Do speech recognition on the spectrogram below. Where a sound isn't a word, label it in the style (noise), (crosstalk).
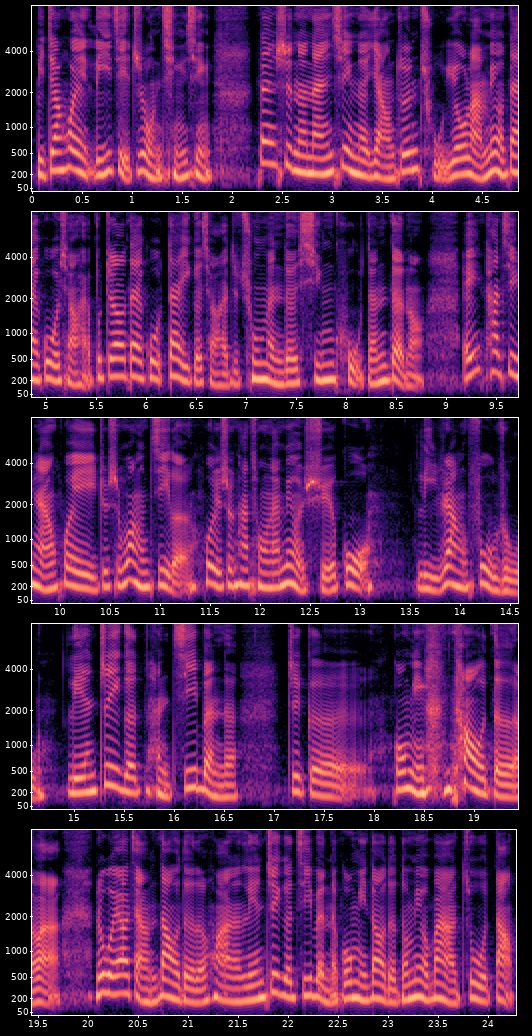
比较会理解这种情形。但是呢，男性呢养尊处优啦，没有带过小孩，不知道带过带一个小孩子出门的辛苦等等哦。诶，他竟然会就是忘记了，或者说他从来没有学过礼让妇孺，连这个很基本的。这个公民道德啦，(laughs) 如果要讲道德的话呢，连这个基本的公民道德都没有办法做到。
